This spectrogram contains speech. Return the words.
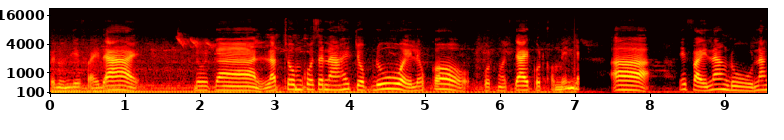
สนุนยายไฝได้ โดยการรับชมโฆษณาให้จบด้วย แล้วก็กดหัวใจกดคอมเมนต์อ่ายายไฝนั่งดูนั่ง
